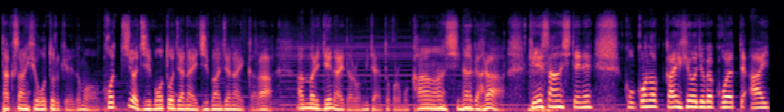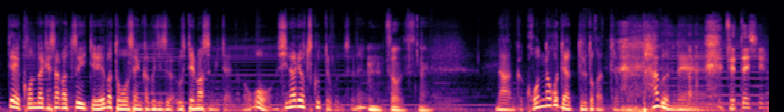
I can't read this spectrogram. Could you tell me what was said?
たくさん票を取るけれどもこっちは地元じゃない地盤じゃないからあんまり出ないだろうみたいなところも勘案しながら計算してね、ここの開票所がこうやって開いて、こんだけ差がついていれば当選確実が打てますみたいなのをシナリオ作っておくんですよね。うん、そうですね。なんかこんなことやってるとかっていうのもね、多分ね、絶対知る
